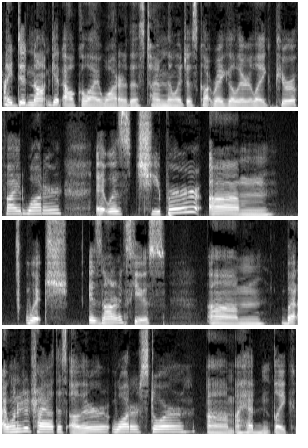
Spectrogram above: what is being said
I did not get alkali water this time though. I just got regular like purified water. It was cheaper, um, which is not an excuse. Um, but I wanted to try out this other water store. Um, I had like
